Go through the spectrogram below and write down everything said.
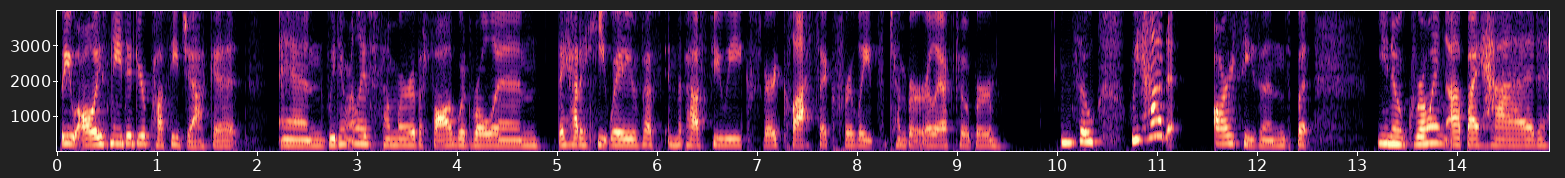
But you always needed your puffy jacket. And we didn't really have summer. The fog would roll in. They had a heat wave in the past few weeks, very classic for late September, early October. And so we had our seasons, but you know, growing up I had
